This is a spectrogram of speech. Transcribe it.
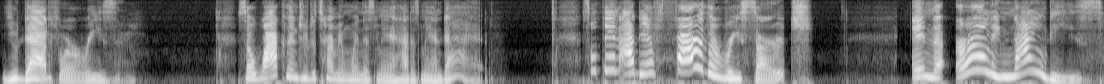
You died for a reason. So why couldn't you determine when this man, how this man died? So then I did further research. In the early 90s,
